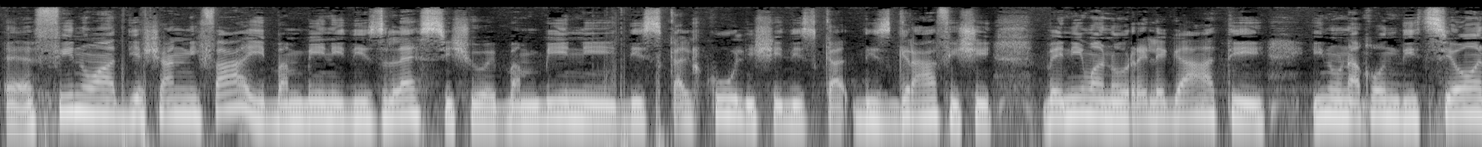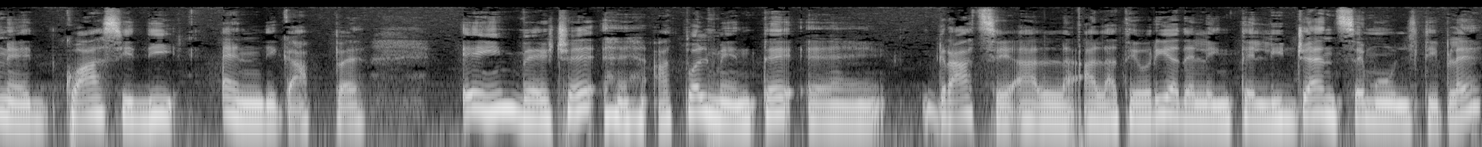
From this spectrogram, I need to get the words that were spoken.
Eh, fino a dieci anni fa i bambini dislessici o i bambini discalculici, disca- disgrafici venivano relegati in una condizione quasi di handicap. E invece eh, attualmente eh, grazie al, alla teoria delle intelligenze multiple,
